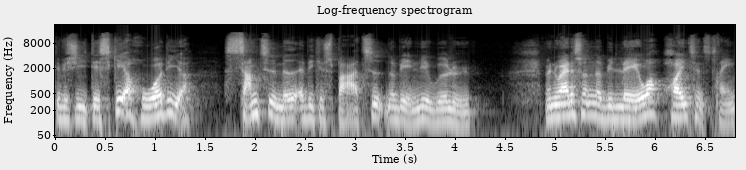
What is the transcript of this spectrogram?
Det vil sige, at det sker hurtigere, samtidig med, at vi kan spare tid, når vi endelig er ude at løbe. Men nu er det sådan, når vi laver højintens træning,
